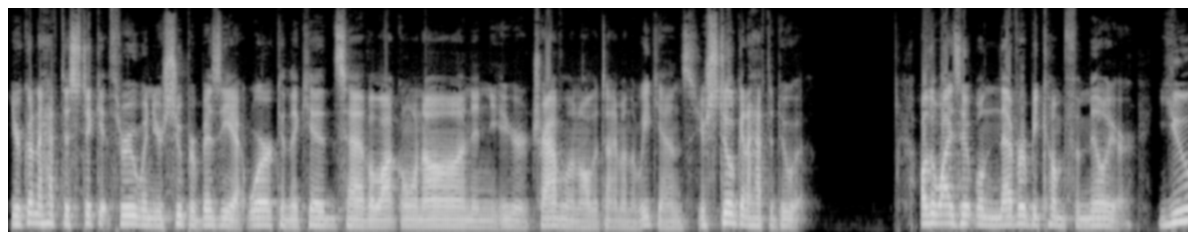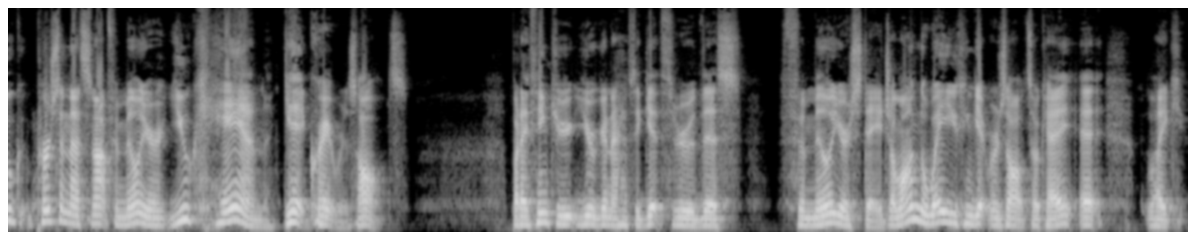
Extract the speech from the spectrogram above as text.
you're going to have to stick it through when you're super busy at work and the kids have a lot going on and you're traveling all the time on the weekends. You're still going to have to do it. Otherwise, it will never become familiar. You, person that's not familiar, you can get great results. But I think you're, you're going to have to get through this familiar stage. Along the way, you can get results, okay? It, like,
